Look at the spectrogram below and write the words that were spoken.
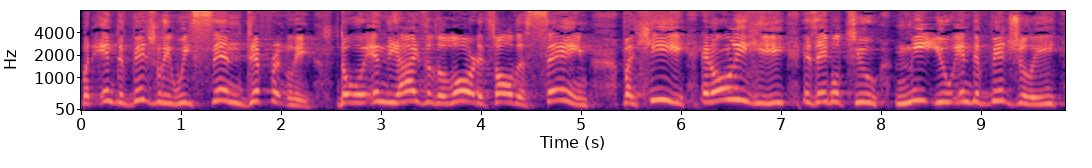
but individually we sin differently. Though in the eyes of the Lord it's all the same, but He and only He is able to meet you individually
